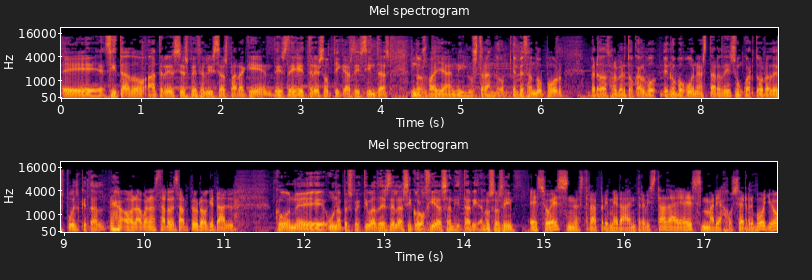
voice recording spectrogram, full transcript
eh, citado a tres especialistas para que desde tres ópticas distintas nos vayan ilustrando. Empezando por, ¿verdad, Alberto Calvo? De nuevo, buenas tardes, un cuarto hora después, ¿qué tal? Hola, buenas tardes, Arturo, ¿qué tal? Con eh, una perspectiva desde la psicología sanitaria, ¿no es así? Eso es, nuestra primera entrevistada es María José Rebollo,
